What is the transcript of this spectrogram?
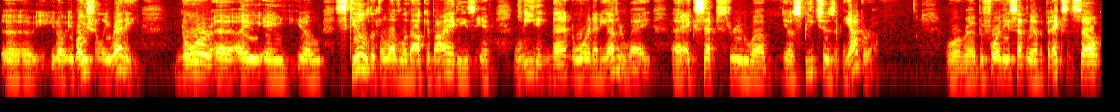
uh, you know, emotionally ready nor a, a, you know skilled at the level of Alcibiades in leading men or in any other way uh, except through uh, you know speeches in the Agora or uh, before the assembly on the Pnyx. And so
